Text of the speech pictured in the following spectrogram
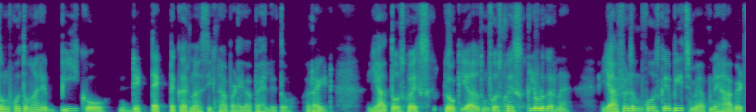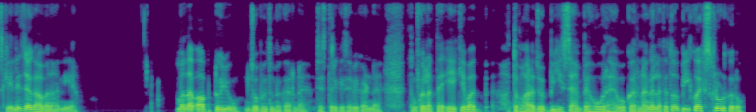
तुमको तुम्हारे बी को डिटेक्ट करना सीखना पड़ेगा पहले तो राइट या तो उसको क्योंकि या तो तुमको उसको एक्सक्लूड करना है, या फिर तुमको उसके बीच में अपने हैबिट्स के लिए जगह बनानी है। मतलब अप टू यू जो भी तुम्हें करना है, जिस तरीके से भी करना है। तुमको लगता है ए के बाद तुम्हारा जो बी टाइम पे हो रहा है, वो करना गलत है तो बी को एक्सक्लूड करो।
